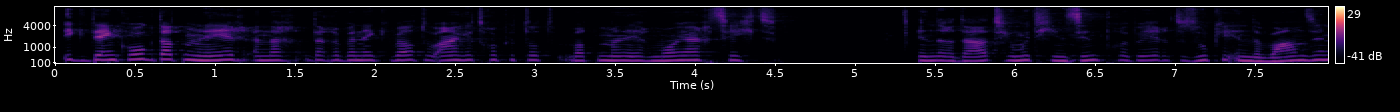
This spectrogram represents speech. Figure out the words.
Ik denk ook dat meneer, en daar, daar ben ik wel toe aangetrokken tot wat meneer Mooijaert zegt, inderdaad, je moet geen zin proberen te zoeken in de waanzin.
